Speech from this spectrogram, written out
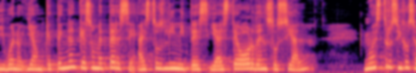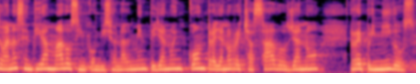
Y bueno, y aunque tengan que someterse a estos límites y a este orden social, nuestros hijos se van a sentir amados incondicionalmente, ya no en contra, ya no rechazados, ya no reprimidos.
